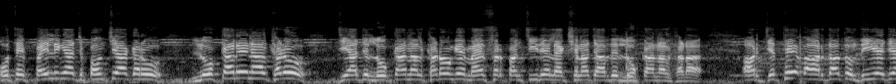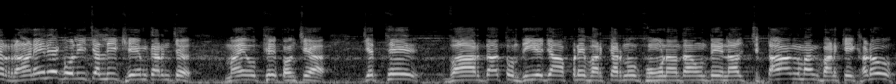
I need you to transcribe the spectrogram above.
ਉੱਥੇ ਪਹਿਲੀਆਂ 'ਚ ਪਹੁੰਚਿਆ ਕਰੋ, ਲੋਕਾਂ ਦੇ ਨਾਲ ਖੜੋ। ਜੇ ਅੱਜ ਲੋਕਾਂ ਨਾਲ ਖੜੋਗੇ, ਮੈਂ ਸਰਪੰਚੀ ਦੇ ਇਲੈਕਸ਼ਨਾਂ 'ਚ ਆਪਦੇ ਲੋਕਾਂ ਨਾਲ ਖੜਾ। ਔਰ ਜਿੱਥੇ ਵਾਰਦਾਤ ਹੁੰਦੀ ਹੈ ਜੇ ਰਾਣੇ ਨੇ ਗੋਲੀ ਚੱਲੀ ਖੇਮ ਕਰਨ 'ਚ, ਮੈਂ ਉੱਥੇ ਪਹੁੰਚਿਆ। ਜਿੱਥੇ ਵਾਰਦਾਤ ਹੁੰਦੀ ਹੈ ਜਾਂ ਆਪਣੇ ਵਰਕਰ ਨੂੰ ਫੋਨ ਆਉਂਦਾ, ਉਹਦੇ ਨਾਲ ਚਟਾਂਗ ਮੰਗ ਬਣ ਕੇ ਖੜੋ।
